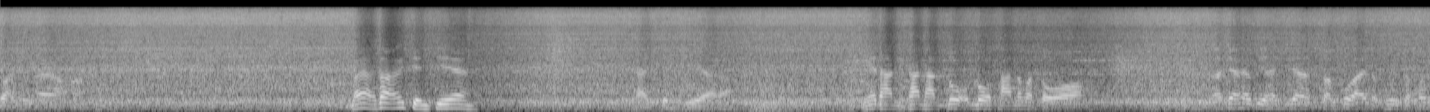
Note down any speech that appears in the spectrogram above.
对，就这样啊。没有，到时剪接。来剪接了，因为它你看它落落差那么多。那现在还是这样转过来，转过去，转过来。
